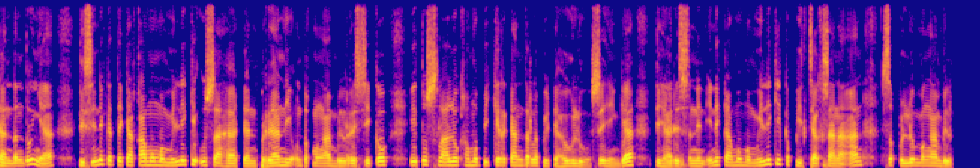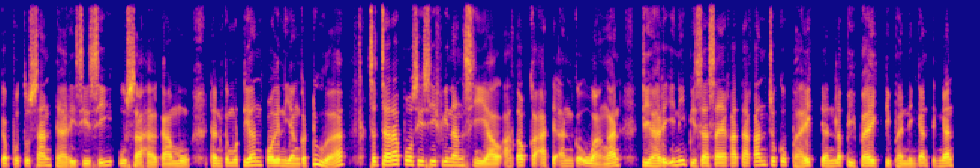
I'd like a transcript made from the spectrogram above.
Dan tentunya di sini ketika kamu memiliki usaha dan berani untuk mengambil risiko itu selalu kamu pikirkan terlebih dahulu sehingga di hari Senin ini kamu memiliki kebijaksanaan sebelum mengambil keputusan dari sisi usaha kamu. Dan kemudian poin yang kedua, secara posisi finansial atau keadaan keuangan di hari ini bisa saya katakan cukup baik dan lebih baik dibandingkan dengan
